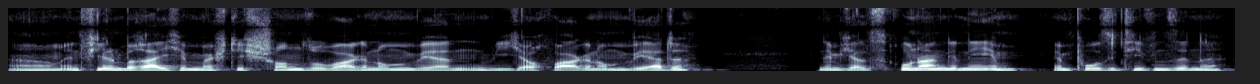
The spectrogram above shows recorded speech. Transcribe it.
Ähm, in vielen Bereichen möchte ich schon so wahrgenommen werden, wie ich auch wahrgenommen werde. Nämlich als unangenehm im positiven Sinne,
